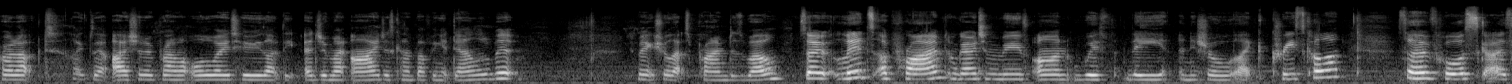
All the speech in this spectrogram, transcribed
product like the eyeshadow primer all the way to like the edge of my eye just kind of buffing it down a little bit to make sure that's primed as well. So lids are primed. I'm going to move on with the initial like crease colour. So of course guys,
